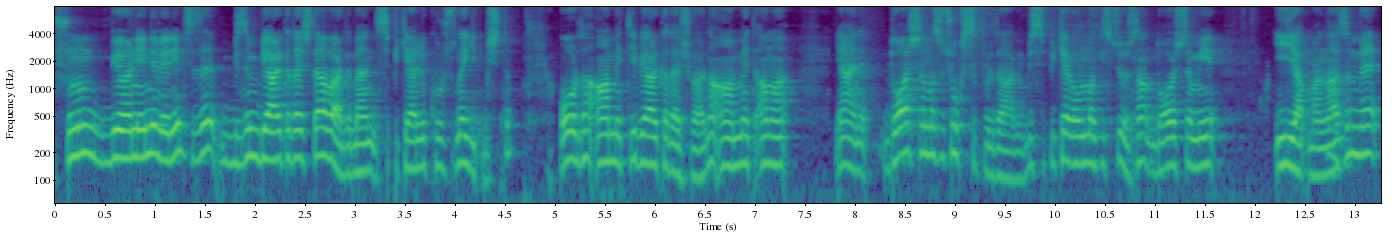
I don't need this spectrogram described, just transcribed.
Şunun bir örneğini vereyim size. Bizim bir arkadaş daha vardı. Ben spikerlik kursuna gitmiştim. Orada Ahmet diye bir arkadaş vardı. Ahmet ama yani doğaçlaması çok sıfırdı abi. Bir spiker olmak istiyorsan doğaçlamayı iyi yapman lazım ve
